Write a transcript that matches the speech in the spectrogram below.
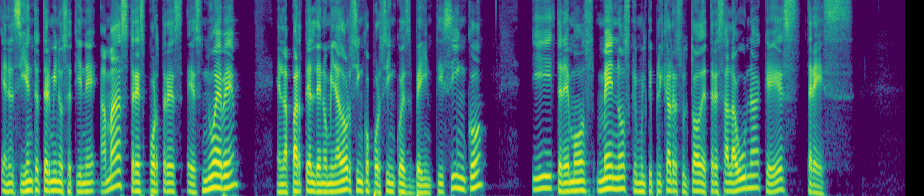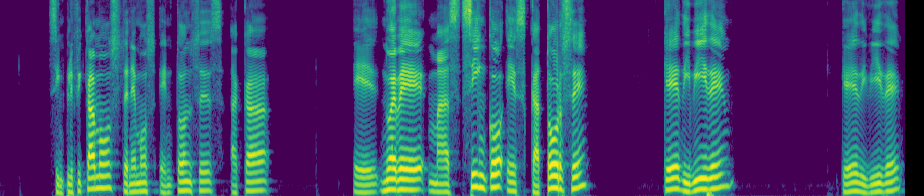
En el siguiente término se tiene a más. 3 por 3 es 9. En la parte del denominador 5 por 5 es 25. Y tenemos menos que multiplica el resultado de 3 a la 1 que es 3. Simplificamos. Tenemos entonces acá 9 eh, más 5 es 14, que divide, que divide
